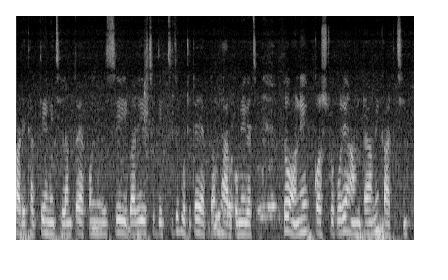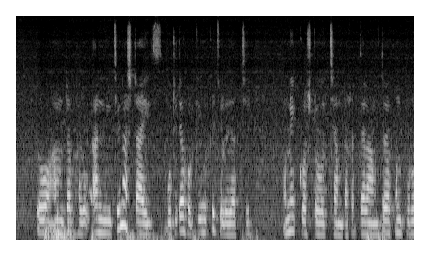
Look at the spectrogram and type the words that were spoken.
বাড়ি থাকতে এনেছিলাম। তো এখন এসে এবারে এসে দেখছি যে বটিটা একদম ধার কমে গেছে। তো অনেক কষ্ট করে আমটা আমি কাটছি। তো আমটা ভালো, আর নিচে না স্টাইলস, বটিটা হড়কে হড়কে চলে যাচ্ছে। অনেক কষ্ট হচ্ছে আমটা কাটতে। আর আম তো এখন পুরো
